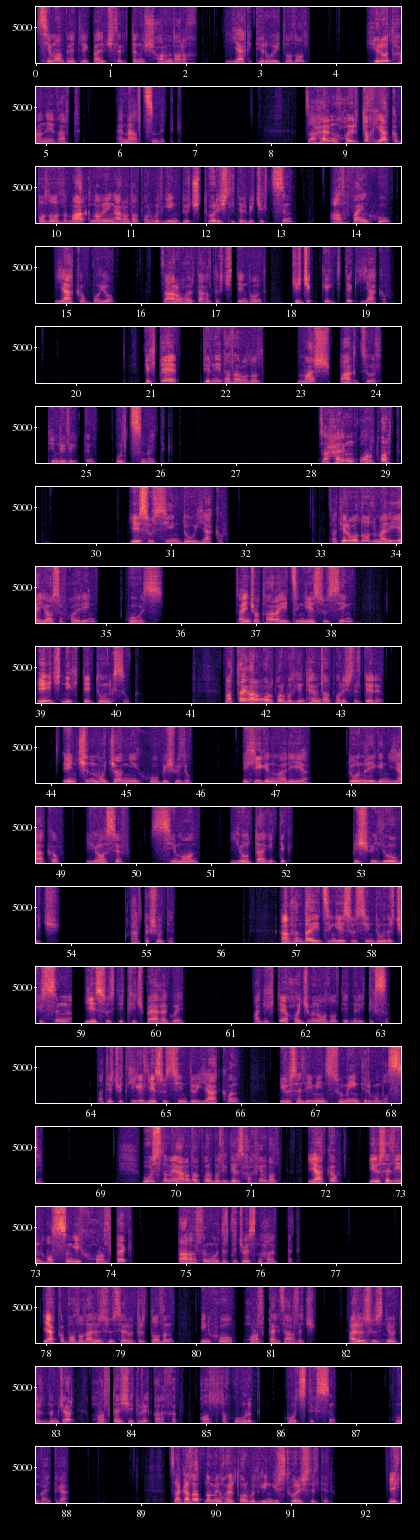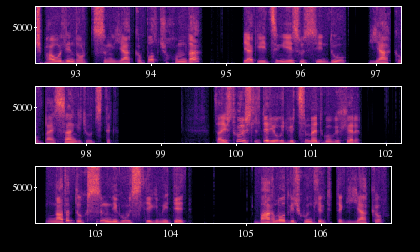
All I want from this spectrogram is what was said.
Симон Петрийг баривчлагдан шоронд орох яг тэр үед болвол Херод хааны гарт амиа алдсан байдаг. За харин хоёр дахь Яаков болвол Марк номын 15 дугаар бүлгийн 40 дугаар ишлэлдэр бичигдсэн Алфайн хүү Яаков буюу за 12 дагалдагчдын дунд жижиг гэгддэг Яаков. Гэхдээ тэрний талаар бол маш бага зүйл тэмдэглэгдэн үлдсэн байдаг. За харин 3 дугаарт Есүсийн дүү Яаков. За тэр бол Мария Йосеф хоёрын хүү байсан. За энэ ч утгаараа эзэн Есүсийн ээж нэгтэй дүүн гэсэн үг. Матай 13 дугаар бүлгийн 55 дугаар ишлэлдэр эн чин Можаны хүү биш билүү? Эхийг нь Мария, дүүнрийг нь Яаков, Йосеф, Симон, Юда гэдэг биш билүү гэж гардаг шүү дээ. Анхандаа эзэн Есүсийн дүүнерч гисэн Есүст итгэж байгаагүй. А гэхдээ хожим нь бол тэд нар итгэсэн. За тэр ч битгийгэл Есүсийн дүү Яаков нь Иерусалимийн сүмийн тэргүүн болсон юм. Үүс номын 15 дугаар бүлэг дээрс харах юм бол Яаков Иерусалимд болсон их хуралдааг даргалан удирдах байсан харагддаг. Яаков бол ариун сүнсээр удирдуулан энхүү хуралдааг зарлаж Ариун сүнсний өдрөмжөөр хуралдаан шийдвэрийг гаргахад голлох үүрэг гүйцэтгсэн хүн байдаг. За Галат номын 2 дугаар бүлгийн 9 дугаар ишлэлдэр Илч Паулийн дурдсан Яаков бол чухамдаа яг эзэн Есүсийн дүү Яаков байсан гэж үздэг. За 9 дугаар ишлэлдэр юу гэж бичсэн байдгүй гэхээр надад өгсөн нэгүүлслийг мэдээд багнууд гэж хүндлэгддэг Яаков,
